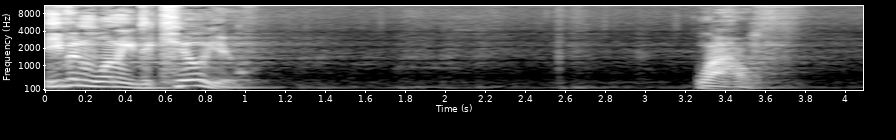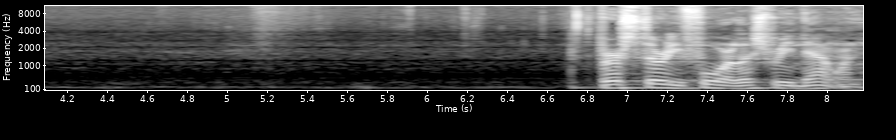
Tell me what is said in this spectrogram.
Even wanting to kill you. Wow. Verse 34, let's read that one.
